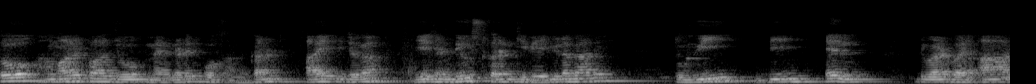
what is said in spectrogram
तो हमारे पास जो मैग्नेटिक फोर्स आना करंट आई की जगह ये इंड्यूस्ड करंट की वैल्यू लगा दें। तो v B L divide by R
